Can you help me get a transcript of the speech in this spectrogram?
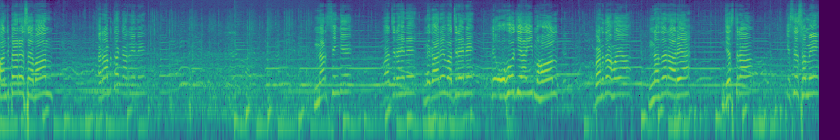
ਪੰਜ ਪਿਆਰੇ ਸਾਹਿਬਾਨ ਆਰੰਭਤਾ ਕਰ ਰਹੇ ਨੇ। ਨਰਸਿੰਘੇ ਵੱਜ ਰਹੇ ਨੇ, ਨਗਾਰੇ ਵੱਜ ਰਹੇ ਨੇ ਤੇ ਉਹੋ ਜਿਹਾ ਹੀ ਮਾਹੌਲ ਬਣਦਾ ਹੋਇਆ ਨਜ਼ਰ ਆ ਰਿਹਾ ਜਿਸ ਤਰ੍ਹਾਂ ਕਿਸੇ ਸਮੇਂ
